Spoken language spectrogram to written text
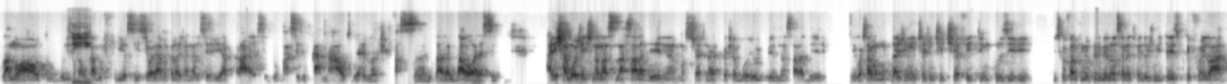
lá no alto, bonitão, Sim. Cabo Frio, assim, você olhava pela janela, você via a praia, você via o mar, você via o canal, você via lanche passando e tal, era da hora, assim. Aí ele chamou a gente na, nossa, na sala dele, né? Nosso chefe na época chamou eu e o Pedro na sala dele. Ele gostava muito da gente. A gente tinha feito, inclusive, isso que eu falo que o meu primeiro lançamento foi em 2013, porque foi lá.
